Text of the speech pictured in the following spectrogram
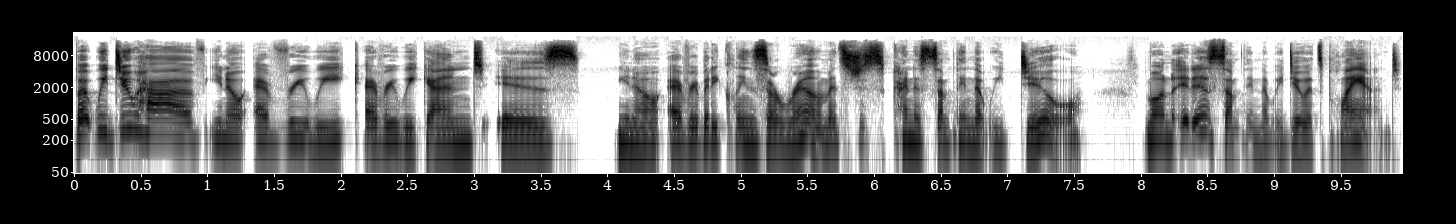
But we do have, you know, every week, every weekend is, you know, everybody cleans their room. It's just kind of something that we do. Well, it is something that we do, it's planned.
